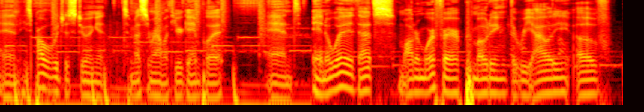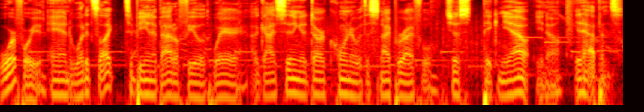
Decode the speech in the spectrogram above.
And he's probably just doing it to mess around with your gameplay. And in a way, that's Modern Warfare promoting the reality of war for you and what it's like to be in a battlefield where a guy's sitting in a dark corner with a sniper rifle just picking you out, you know? It happens.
